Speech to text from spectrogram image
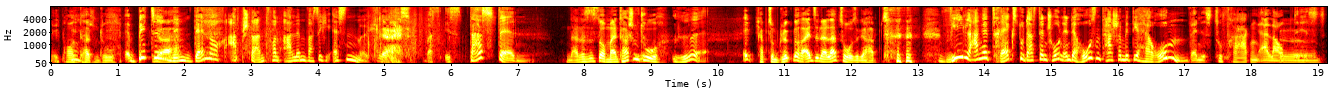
Ich brauche ein Taschentuch. bitte Ja. nimm dennoch Abstand von allem, was ich essen möchte. Ja, Was ist das denn? Na, das ist doch mein Taschentuch. Ich habe zum Glück noch eins in der Latzhose gehabt. Wie lange trägst du das denn schon in der Hosentasche mit dir herum, wenn es zu fragen erlaubt Äh. ist?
